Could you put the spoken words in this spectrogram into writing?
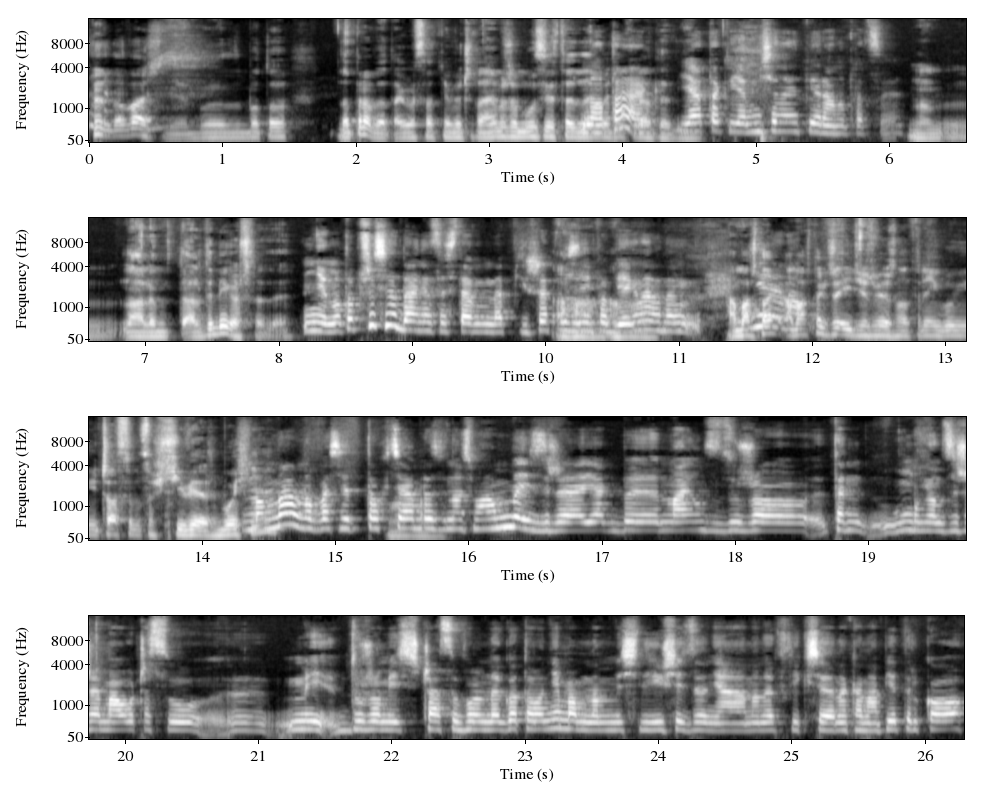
no właśnie, bo, bo to naprawdę tak ostatnio wyczytałem, że mózg jest wtedy No najbardziej tak, kreatywny. ja tak, ja mi się najlepiej rano pracuję. No, no ale, ale ty biegasz wtedy. Nie, no to przy śniadaniu coś tam napiszę, później Aha, pobiegnę, aha. potem... A masz, nie, tak, a no. masz tak, że idziesz, wiesz, na treningu i czasem coś ci, wiesz, błyśnie? No mam, no właśnie to chciałam rozwinąć małą myśl, że jakby mając dużo, ten, mówiąc, że mało czasu, y, dużo mieć czasu wolnego, to nie mam na myśli siedzenia na Netflixie, na kanapie, tylko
